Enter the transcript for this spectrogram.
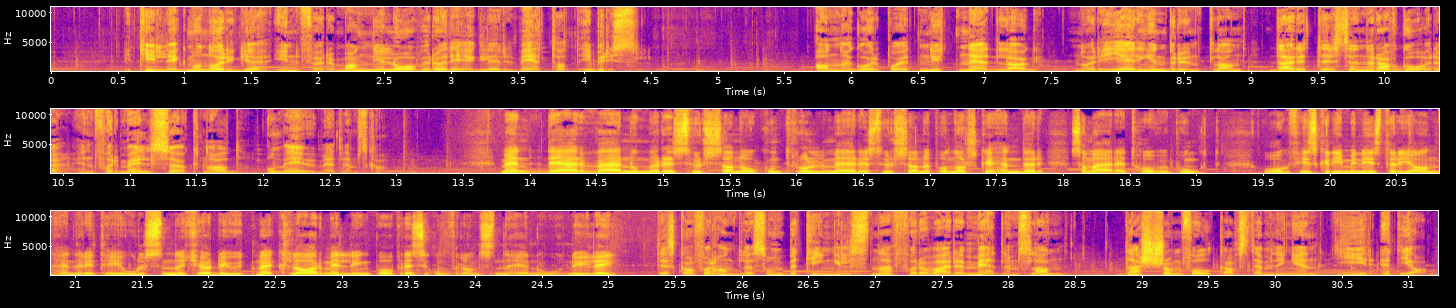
I tillegg må Norge innføre mange lover og regler vedtatt i Brussel. Anne går på et nytt nederlag når regjeringen Brundtland deretter sender av gårde en formell søknad om EU-medlemskap. Men det er vern om ressursene og kontroll med ressursene på norske hender som er et hovedpunkt. Og fiskeriminister Jan Henry T. Olsen kjørte ut med klar melding på pressekonferansen her nå nylig. Det skal forhandles om betingelsene for å være medlemsland dersom folkeavstemningen gir et ja.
